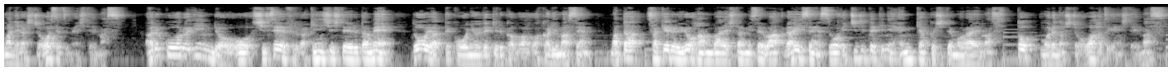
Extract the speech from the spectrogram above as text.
マニラ市長は説明しています。アルコール飲料を市政府が禁止しているため、どうやって購入できるかはわかりません。また、酒類を販売した店はライセンスを一時的に返却してもらえます。と、モレノ市長は発言しています。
